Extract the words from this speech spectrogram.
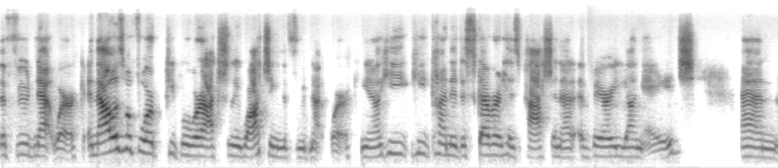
the food network. And that was before people were actually watching the food network. You know he he kind of discovered his passion at a very young age and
